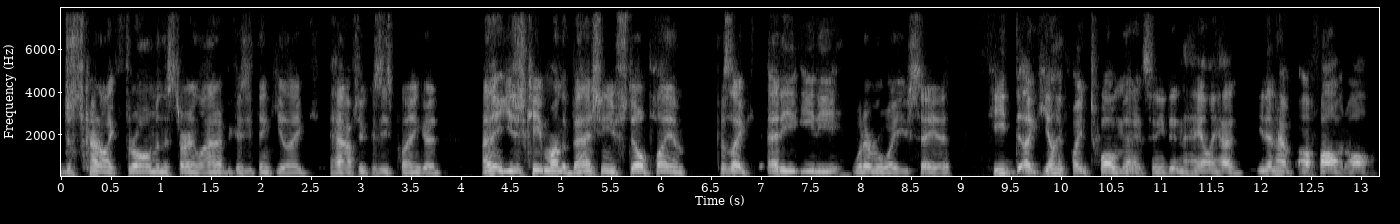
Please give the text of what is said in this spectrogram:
just kind of like throw him in the starting lineup because you think you like have to because he's playing good. I think you just keep him on the bench and you still play him because like Eddie Edey, whatever way you say it, he like he only played 12 minutes and he didn't he only had he didn't have a foul at all,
